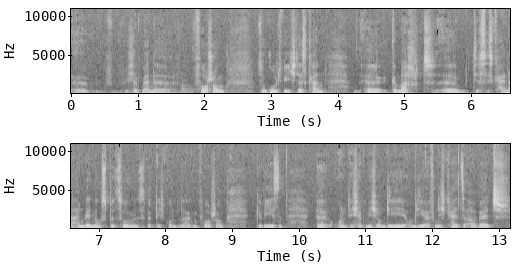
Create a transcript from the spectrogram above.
äh, ich habe meine Forschung so gut wie ich das kann gemacht. das ist keine anwendungsbezogene, das ist wirklich Grundlagenforschung gewesen. und ich habe mich um die, um die Öffentlichkeitsarbeit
